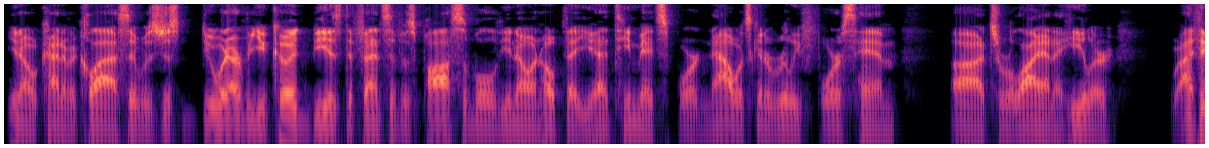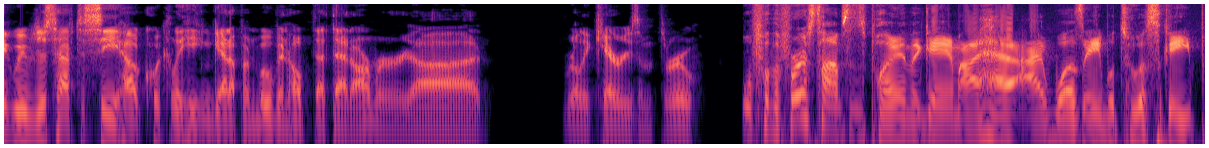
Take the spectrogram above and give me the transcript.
You know, kind of a class. It was just do whatever you could, be as defensive as possible. You know, and hope that you had teammate support. Now it's going to really force him uh, to rely on a healer. I think we just have to see how quickly he can get up and move, and hope that that armor uh, really carries him through. Well, for the first time since playing the game, I had I was able to escape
